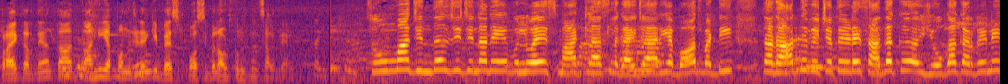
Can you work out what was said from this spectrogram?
ਟਰਾਈ ਕਰਦੇ ਹਾਂ ਤਾਂ ਤਾਂ ਹੀ ਆਪਾਂ ਨੂੰ ਜਿਹੜੇ ਕਿ ਬੈਸਟ ਪੋਸੀਬਲ ਆਊਟਕਮਸ ਮਿਲ ਸਕਦੇ ਹਨ। ਸੋ ਉਮਾ ਜਿੰਦਲ ਜੀ ਜਿਨ੍ਹਾਂ ਨੇ ਵੱਲੋਂ ਇਹ ਸਮਾਰਟ ਕਲਾਸ ਲਗਾਈ ਜਾ ਰਹੀ ਹੈ ਬਹੁਤ ਵੱਡੀ ਤਾਦਾਦ ਦੇ ਵਿੱਚ ਇੱਥੇ ਜਿਹੜੇ ਸਾਧਕ ਯੋਗਾ ਕਰ ਰਹੇ ਨੇ।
